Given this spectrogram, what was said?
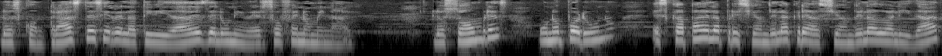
los contrastes y relatividades del universo fenomenal. Los hombres, uno por uno, escapa de la prisión de la creación de la dualidad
